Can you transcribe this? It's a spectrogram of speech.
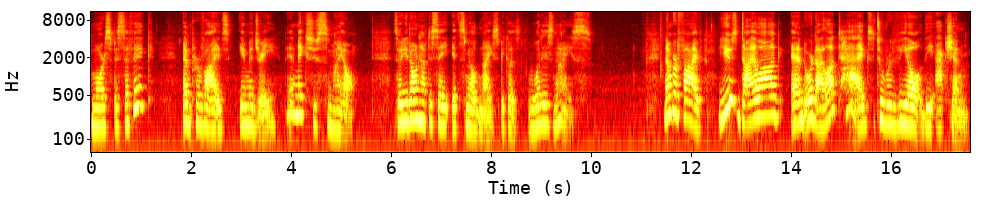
more specific and provides imagery. It makes you smile. So you don't have to say it smelled nice because what is nice? Number five, use dialogue and or dialogue tags to reveal the action.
